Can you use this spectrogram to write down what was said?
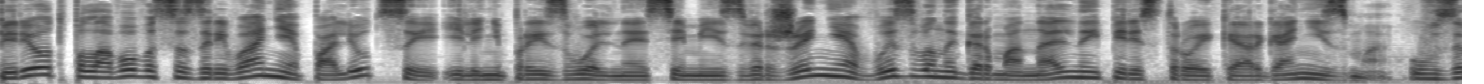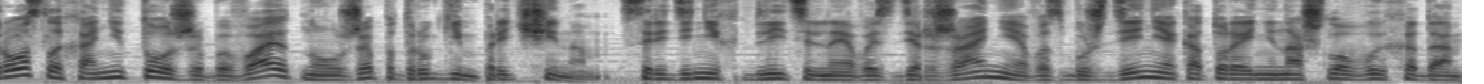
Период полового созревания полюции или непроизвольное семяизвержение вызваны гормональной перестройкой организма. У взрослых они тоже бывают, но уже по другим причинам. Среди них длительное воздержание, возбуждение, которое не нашло выхода,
